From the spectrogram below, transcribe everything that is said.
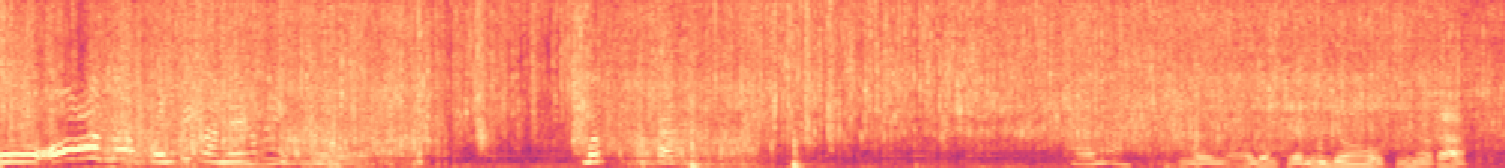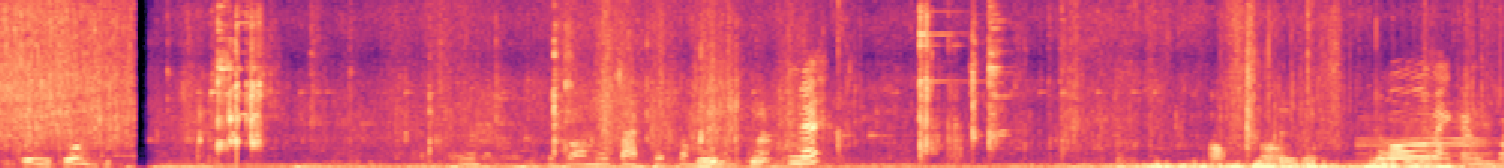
โอ้โอ้นอกเป็นปิ้งละแม่ไม่มึกค่ะหอมอะเลยเอาลงแขนนี่โยกนี่นะก็กุ้งกุ้งกองให้ปัดทุกกองเฮ้ไงออกออกโอ้ไม่กันไฟ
